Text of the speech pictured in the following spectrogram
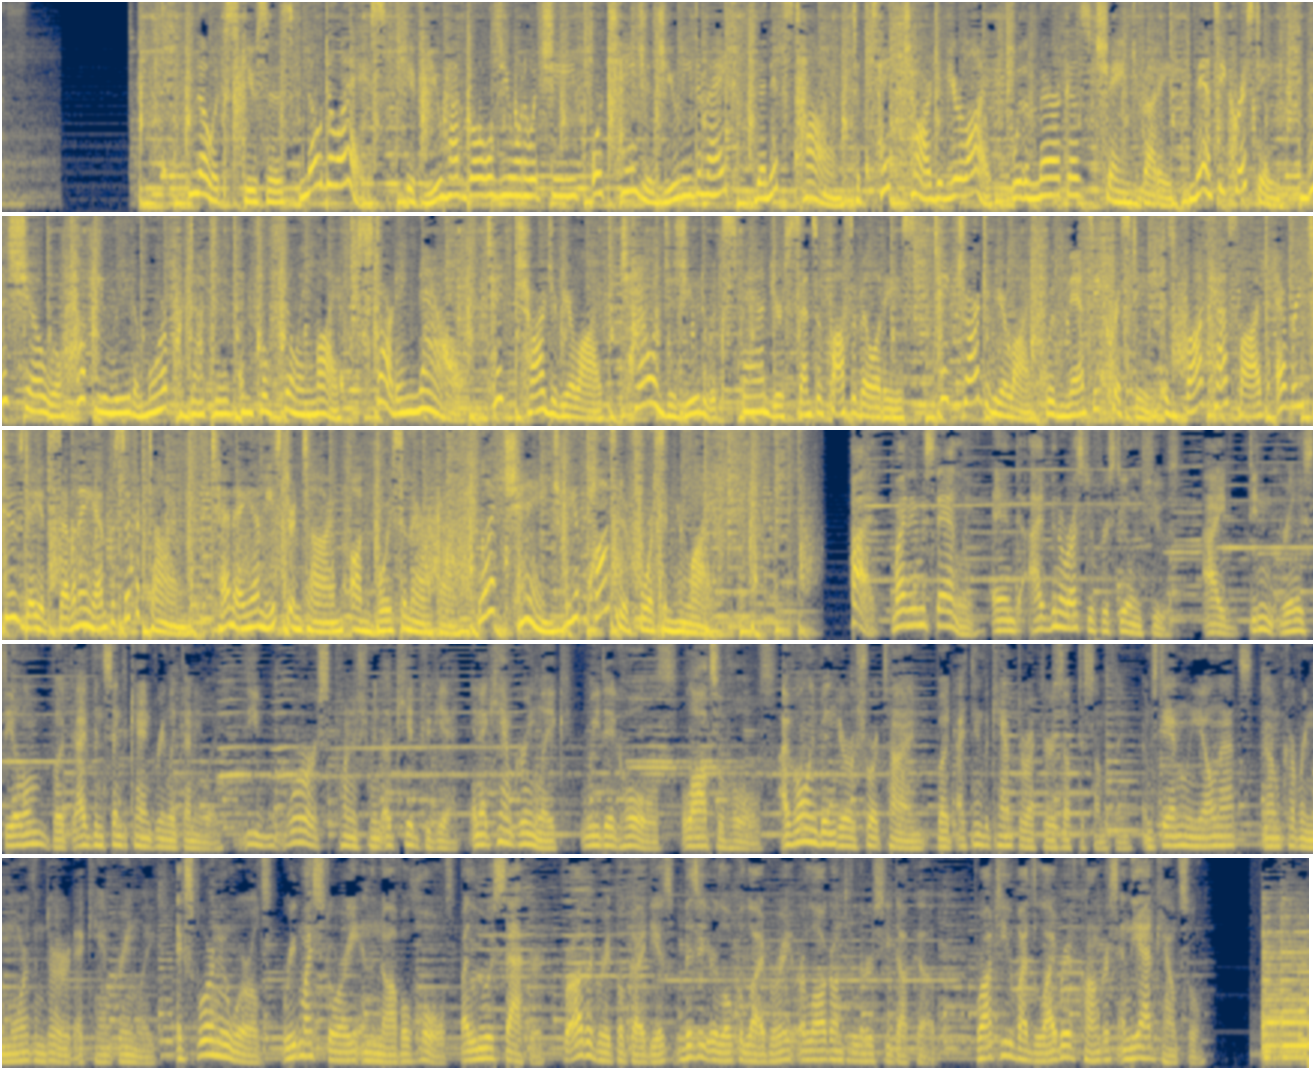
No excuses, no delays. If you have goals you want to achieve or changes you need to make, then it's time to take charge of your life with America's Change Buddy, Nancy Christie. This show will help you lead a more productive and fulfilling life starting now. Take charge of your life challenges you to expand your sense of possibilities. Take charge of your life with Nancy Christie is broadcast live every Tuesday at 7 a.m. Pacific Time, 10 a.m. Eastern Time on Voice America. Let change be a positive force in your life. Hi, my name is Stanley, and I've been arrested for stealing shoes. I didn't really steal them, but I've been sent to Camp Green Lake anyway. The worst punishment a kid could get. And at Camp Green Lake, we dig holes. Lots of holes. I've only been here a short time, but I think the camp director is up to something. I'm Stanley Yelnats, and I'm covering more than dirt at Camp Green Lake. Explore new worlds. Read my story in the novel Holes by Louis Sachar. For other great book ideas, visit your local library or log on to literacy.gov. Brought to you by the Library of Congress and the Ad Council.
